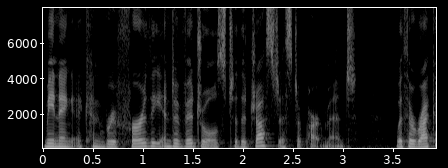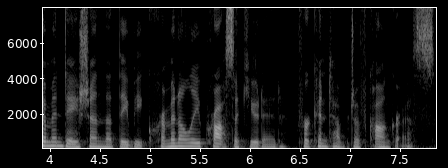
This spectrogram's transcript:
meaning it can refer the individuals to the justice department with a recommendation that they be criminally prosecuted for contempt of congress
